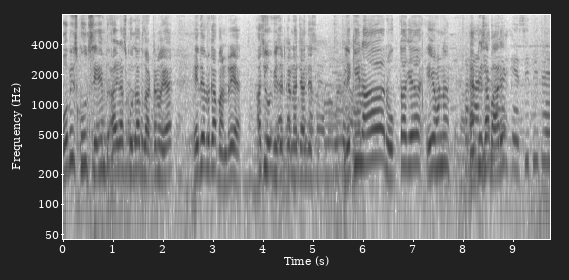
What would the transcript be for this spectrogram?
ਉਹ ਵੀ ਸਕੂਲ ਸੇਮ ਜਿਹੜਾ ਸਕੂਲ ਦਾ ਉਦਘਾਟਨ ਹੋਇਆ ਇਹਦੇ ਵਰਗਾ ਬਣ ਰਿਹਾ। ਅਸੀਂ ਉਹ ਵਿਜ਼ਿਟ ਕਰਨਾ ਚਾਹੁੰਦੇ ਸੀ। ਲੇਕਿਨ ਆ ਰੋਕਤਾ ਗਿਆ। ਇਹ ਹੁਣ ਐਮਪੀ ਸਾਹਿਬ ਆ ਰਹੇ। ਏਸੀਪੀ ਤੇ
